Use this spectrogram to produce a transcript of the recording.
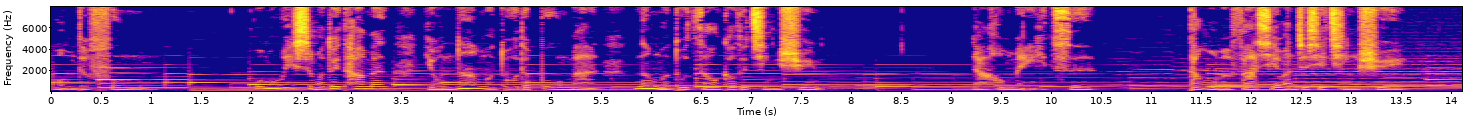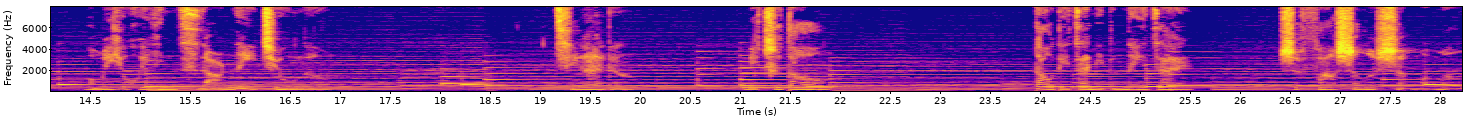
我们的父母，我们为什么对他们有那么多的不满，那么多糟糕的情绪？然后每一次，当我们发泄完这些情绪，我们又会因此而内疚呢？亲爱的，你知道？到底在你的内在是发生了什么吗？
